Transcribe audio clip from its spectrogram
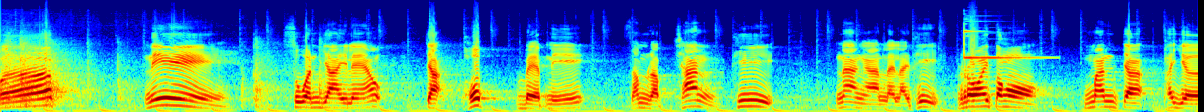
ปั๊บนี่ ส่วนใหญ่แล้วจะพบแบบนี้สำหรับช่างที่หน้างานหลาย ๆ ที่รอยต่อมันจะเพเยอ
